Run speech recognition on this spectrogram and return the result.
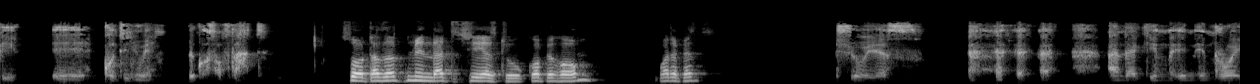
be uh, continuing because of that. So does that mean that she has to go back home? What happens? Sure, yes. and like in, in, in rowing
